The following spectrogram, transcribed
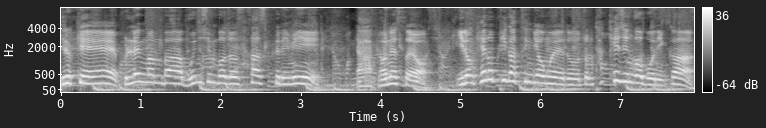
이렇게 블랙맘바 문신 버전 스타스크림이 야 변했어요. 이런 캐노피 같은 경우에도 좀 탁해진 거 보니까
